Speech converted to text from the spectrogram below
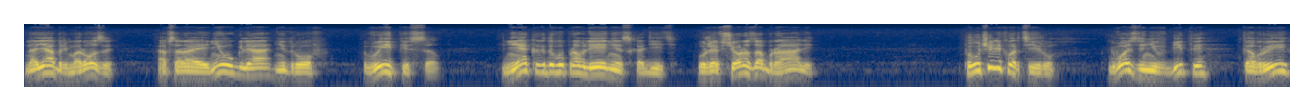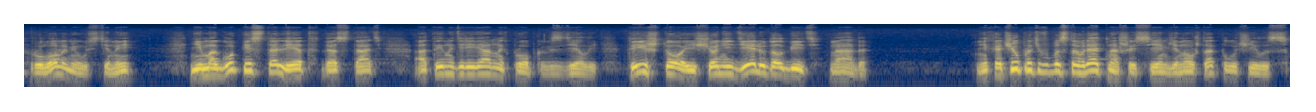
Ноябрь, морозы, а в сарае ни угля, ни дров. Выписал. Некогда в управление сходить, уже все разобрали. Получили квартиру. Гвозди не вбиты, ковры рулонами у стены. Не могу пистолет достать, а ты на деревянных пробках сделай. Ты что, еще неделю долбить надо? Не хочу противопоставлять наши семьи, но уж так получилось.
